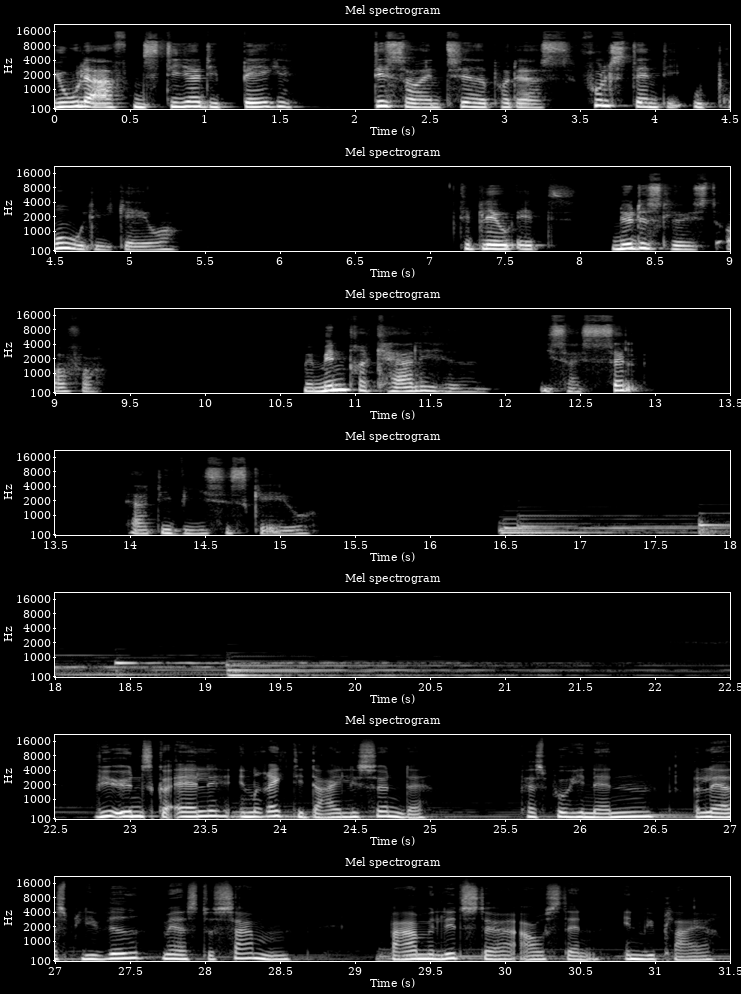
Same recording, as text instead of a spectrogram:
Juleaften stiger de begge desorienteret på deres fuldstændig ubrugelige gaver. Det blev et nyttesløst offer. Med mindre kærligheden i sig selv er de vise gave. Vi ønsker alle en rigtig dejlig søndag. Pas på hinanden og lad os blive ved med at stå sammen, bare med lidt større afstand, end vi plejer.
